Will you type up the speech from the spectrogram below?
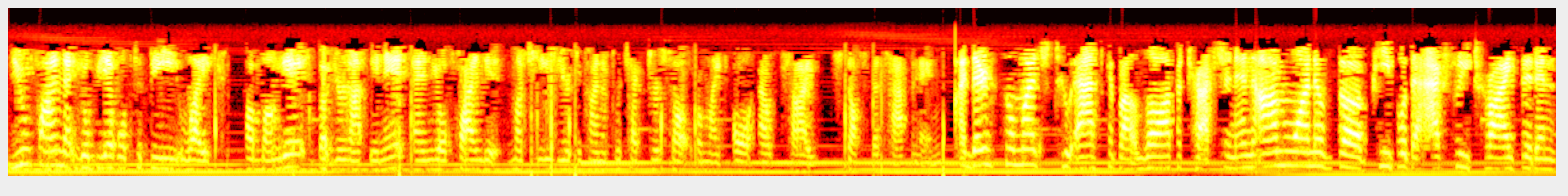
you find that you'll be able to be like among it, but you're not in it, and you'll find it much easier to kind of protect yourself from like all outside stuff that's happening. There's so much to ask about law of attraction, and I'm one of the people that actually tries it, and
